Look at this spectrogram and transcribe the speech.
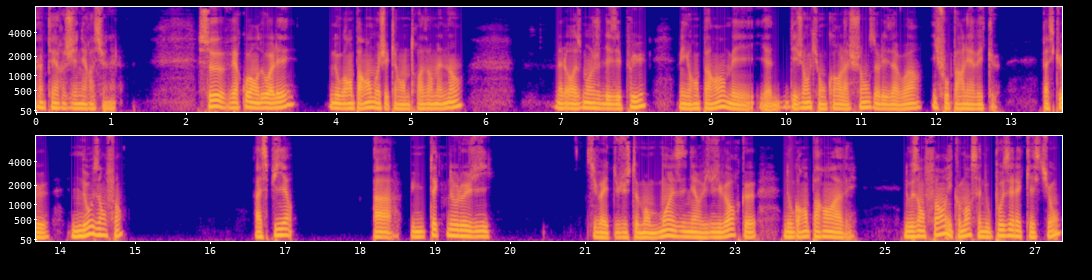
intergénérationnelle ce vers quoi on doit aller. Nos grands-parents, moi j'ai 43 ans maintenant, malheureusement je ne les ai plus, mes grands-parents, mais il y a des gens qui ont encore la chance de les avoir, il faut parler avec eux. Parce que nos enfants aspirent à une technologie qui va être justement moins énergivore que nos grands-parents avaient. Nos enfants, ils commencent à nous poser la question,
